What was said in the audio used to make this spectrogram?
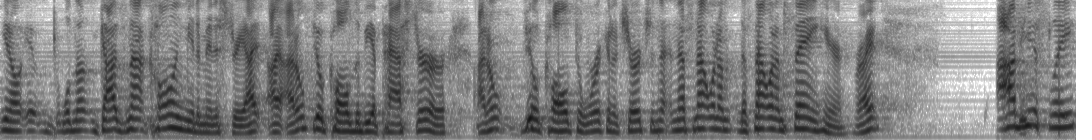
you know, it, well, no, God's not calling me to ministry. I, I, I, don't feel called to be a pastor, or I don't feel called to work in a church, and, that, and that's not what I'm. That's not what I'm saying here, right? Obviously,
